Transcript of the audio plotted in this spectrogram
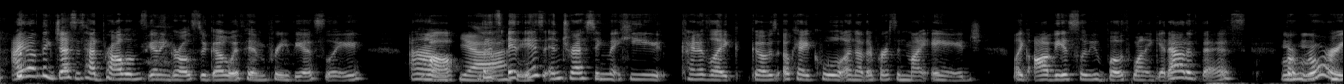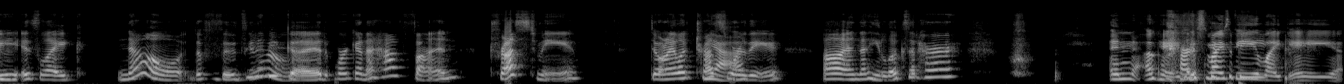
I don't think Jess has had problems getting girls to go with him previously. Um, Well, yeah. But it's, it is interesting that he kind of like goes, okay, cool, another person my age. Like, obviously, we both want to get out of this. But Mhm. Rory is like, no, the food's going to No. be good. We're going to have fun. Trust me. Don't I look trustworthy? Uh, and then he looks at her. And okay, Hard this might be be- like a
